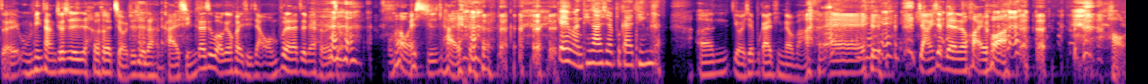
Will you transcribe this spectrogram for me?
对我们平常就是喝喝酒就觉得很开心，但是我跟慧琪讲，我们不能在这边喝酒，我们很会失态。给你们听到一些不该听的。嗯，有一些不该听的嘛，哎，讲一些别人的坏话。好，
